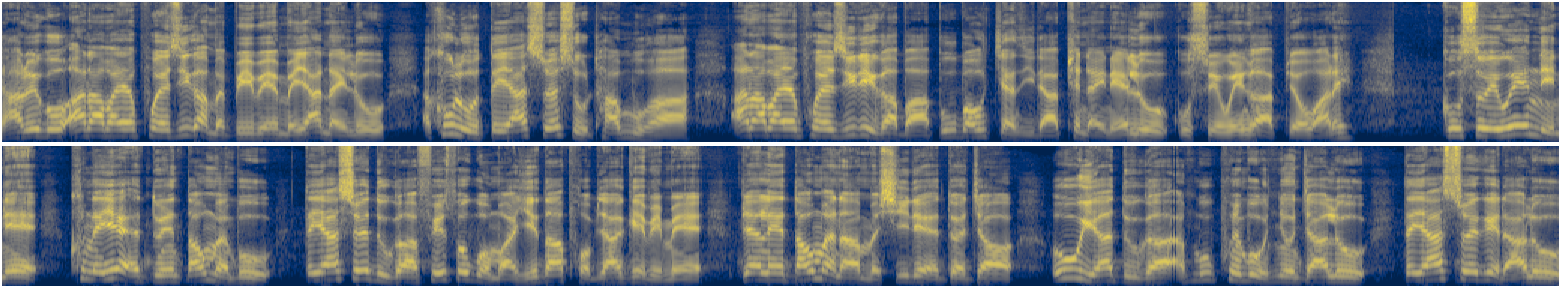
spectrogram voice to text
ဒါတွေကိုအာဏာပိုင်အဖွဲ့အစည်းကမပေးဘဲမရနိုင်လို့အခုလိုတရားစွဲဆိုထားမှုဟာအာဏာပိုင်အဖွဲ့အစည်းတွေကပါပူးပေါင်းကြံစည်တာဖြစ်နိုင်တယ်လို့ကိုဆွေဝင်းကပြောပါတယ် ကိုဆွေဝင်းအနေနဲ့ခုနှစ်ရက်အတွင်းတောင်းပန်ဖို့တရားစွဲသူက Facebook ပေါ်မှာရေးသားဖော်ပြခဲ့ပေမဲ့ပြန်လည်တောင်းပန်တာမရှိတဲ့အတွက်ကြောင့်ဥဝီရသူကအမှုဖွင့်ဖို့ညွှန်ကြားလို့တရားစွဲခဲ့တာလို့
